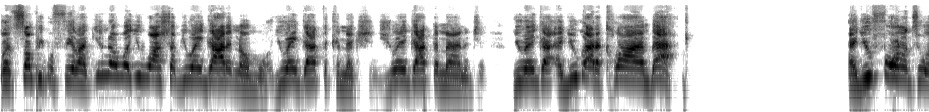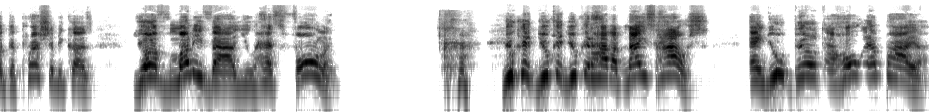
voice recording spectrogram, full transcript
But some people feel like, you know what, you washed up, you ain't got it no more. You ain't got the connections, you ain't got the manager, you ain't got, and you got to climb back. And you fall into a depression because your money value has fallen. you could, you could, you could have a nice house and you built a whole empire.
